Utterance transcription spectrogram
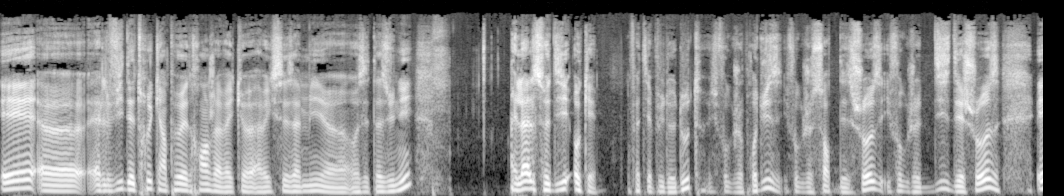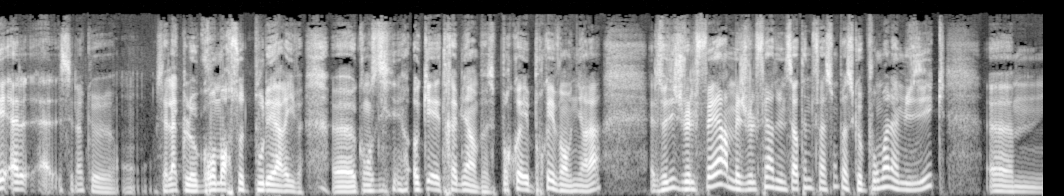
Et elle vit des trucs un peu étranges avec avec ses amis aux États-Unis. Et là, elle se dit ok. En fait, il n'y a plus de doute. Il faut que je produise, il faut que je sorte des choses, il faut que je dise des choses. Et c'est là que, c'est là que le gros morceau de poulet arrive. Euh, qu'on se dit, ok, très bien. Pourquoi, pourquoi ils vont en venir là? Elle se dit, je vais le faire, mais je vais le faire d'une certaine façon parce que pour moi, la musique, euh,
